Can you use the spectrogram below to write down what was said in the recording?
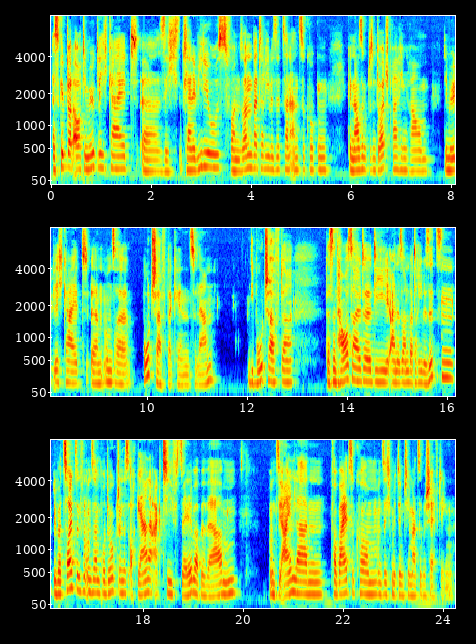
Es gibt dort auch die Möglichkeit, äh, sich kleine Videos von Sonnenbatteriebesitzern anzugucken. Genauso gibt es im deutschsprachigen Raum die Möglichkeit, ähm, unsere Botschafter kennenzulernen. Die Botschafter das sind Haushalte, die eine Sonnenbatterie besitzen, überzeugt sind von unserem Produkt und es auch gerne aktiv selber bewerben und sie einladen, vorbeizukommen und sich mit dem Thema zu beschäftigen.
